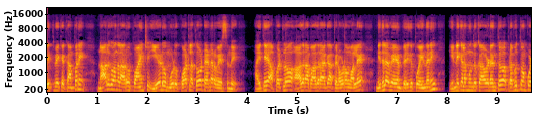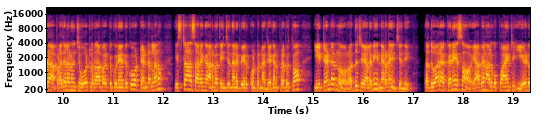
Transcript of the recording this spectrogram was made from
రిత్విక్ కంపెనీ నాలుగు వందల ఆరు పాయింట్ ఏడు మూడు కోట్లతో టెండర్ వేసింది. అయితే అప్పట్లో ఆదరాబాదరాగా పిలవడం వల్లే నిధుల వ్యయం పెరిగిపోయిందని ఎన్నికల ముందు కావడంతో ప్రభుత్వం కూడా ప్రజల నుంచి ఓట్లు రాబట్టుకునేందుకు టెండర్లను ఇష్టానుసారంగా అనుమతించిందని పేర్కొంటున్న జగన్ ప్రభుత్వం ఈ టెండర్ను రద్దు చేయాలని నిర్ణయించింది. తద్వారా కనీసం యాభై నాలుగు పాయింట్ ఏడు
